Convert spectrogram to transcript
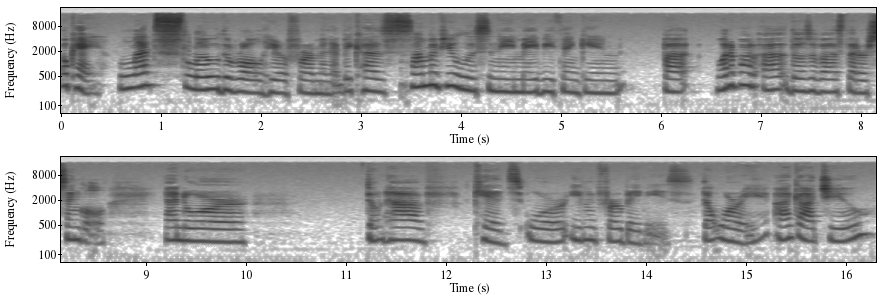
Okay, let's slow the roll here for a minute because some of you listening may be thinking, but what about uh, those of us that are single and or don't have kids or even fur babies? Don't worry, I got you.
